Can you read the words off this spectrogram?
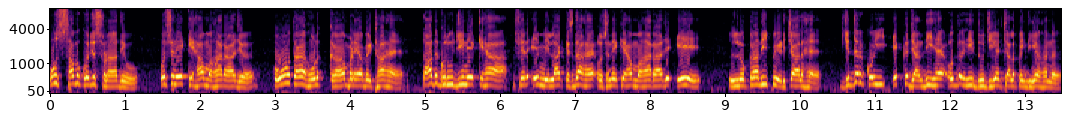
ਉਹ ਸਭ ਕੁਝ ਸੁਣਾ ਦਿਓ। ਉਸ ਨੇ ਕਿਹਾ, ਮਹਾਰਾਜ, ਉਹ ਤਾਂ ਹੁਣ ਕਾਂ ਬਣਿਆ ਬੈਠਾ ਹੈ। ਤਦ ਗੁਰੂ ਜੀ ਨੇ ਕਿਹਾ, ਫਿਰ ਇਹ ਮੇਲਾ ਕਿਸ ਦਾ ਹੈ? ਉਸ ਨੇ ਕਿਹਾ, ਮਹਾਰਾਜ, ਇਹ ਲੋਕਾਂ ਦੀ ਭੇਡ ਚਾਲ ਹੈ। ਜਿੱਧਰ ਕੋਈ ਇੱਕ ਜਾਂਦੀ ਹੈ, ਉਧਰ ਹੀ ਦੂਜੀਆਂ ਚੱਲ ਪੈਂਦੀਆਂ ਹਨ।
